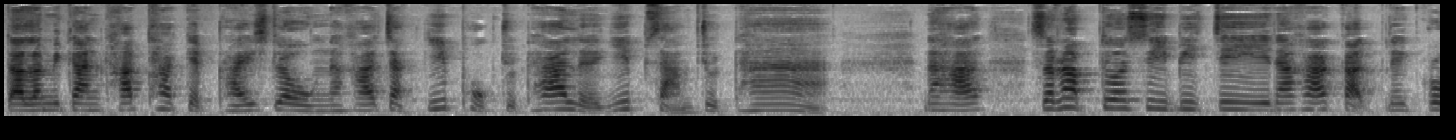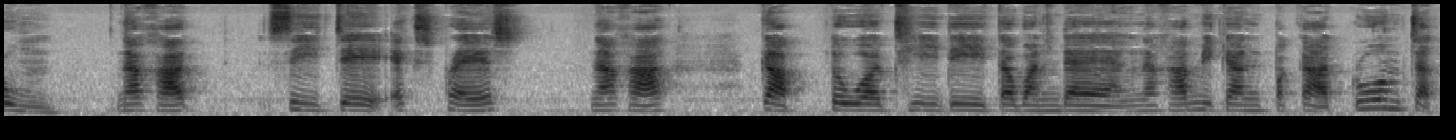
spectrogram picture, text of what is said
แต่เรามีการคัด target price ลงนะคะ จาก 26.5 เหลือ 23.5 นะคะสำหรับตัว CBG นะคะกับในกลุ่มนะคะ CJ Express นะคะกับตัว TD ตะวันแดงนะคะมีการประกาศร่วมจัด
